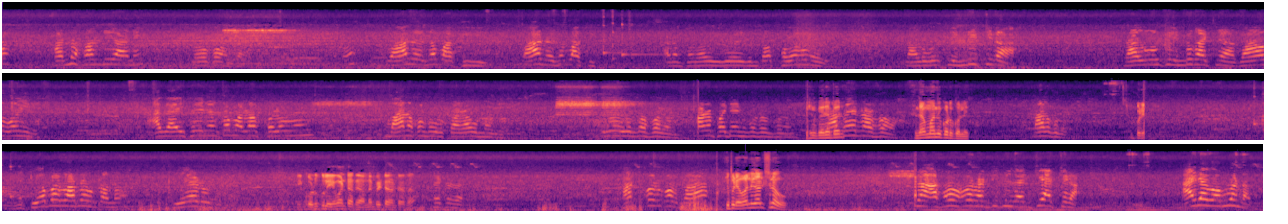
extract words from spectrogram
కన్ను హల్లి అని లోపం అంటారు. వాడైనా బాకీ వాడైనా బాకీ అక్కడ పొలం ఇరవై గుంట పొలం ఉన్నది. తిండి ఇచ్చినా నలుగురికి ఇండు కట్టిన బాగా పోయింది అది అయిపోయినాక మళ్ళా పొలం మానకుండా కాడ ఉన్నది. ఇరవై గుంట పొలం. ఆడ పన్నెండు గుంటల పొలం. ఎంతమంది కొడుకులు నలుగురు. ఇప్పుడు? ట్యూబర్లోనే ఉంటాను. ఏడు. ఈ కొడుకులు ఏమంటారు? అన్నం పెట్టారంటారా కొడుక ఇప్పుడు ఎవరిని కలిసినావు? అసలు రెడ్డికి కలిసి వచ్చిన ఆయన బొమ్మన్నారు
